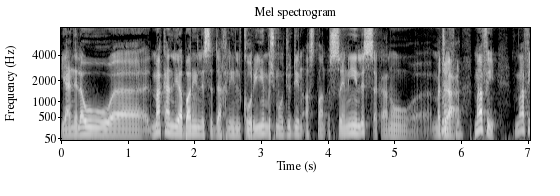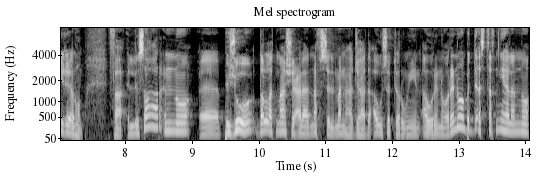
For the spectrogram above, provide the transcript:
يعني لو آه، ما كان اليابانيين لسه داخلين الكوريين مش موجودين أصلا الصينيين لسه كانوا آه، مجاعة. ما في. ما في. غيرهم. فاللي صار إنه آه، بيجو ضلت ماشي على نفس المنهج هذا أو ستروين أو رينو رينو بدي أستثنيها لأنه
